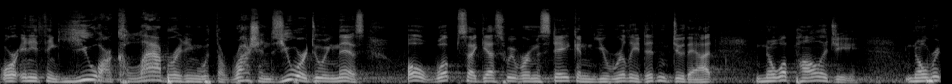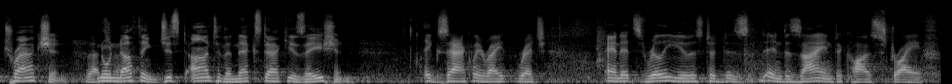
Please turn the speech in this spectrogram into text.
or anything, you are collaborating with the Russians, you are doing this. Oh, whoops, I guess we were mistaken. You really didn't do that. No apology, no retraction, That's no right. nothing. Just on to the next accusation. Exactly right, Rich. And it's really used to des- and designed to cause strife.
